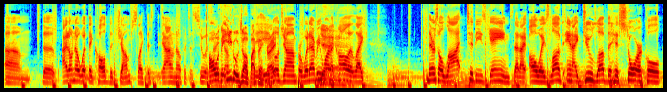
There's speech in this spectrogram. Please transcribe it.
um the I don't know what they called the jumps, like this. I don't know if it's a suicide. Oh, the jump. eagle jump, I the think, eagle right? Eagle jump or whatever you want to call it. Like there's a lot to these games that I always loved, and I do love the historical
